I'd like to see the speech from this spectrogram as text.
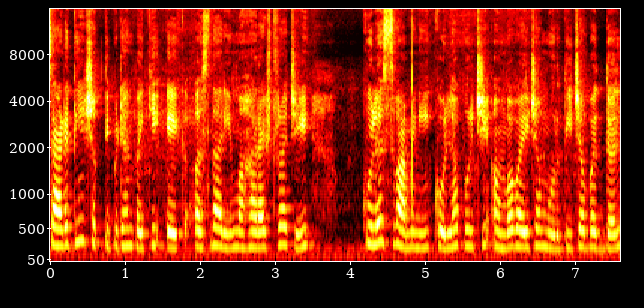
साडेतीन शक्तिपीठांपैकी एक असणारी महाराष्ट्राची कुलस्वामिनी कोल्हापूरची अंबाबाईच्या मूर्तीच्याबद्दल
